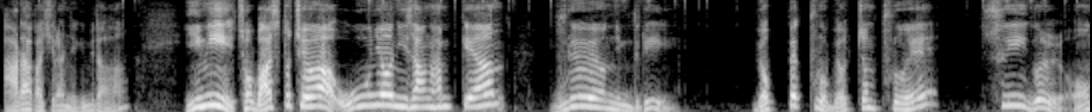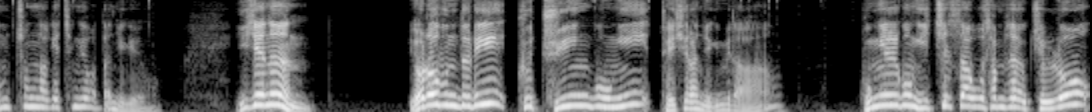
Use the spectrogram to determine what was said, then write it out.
알아가시란 얘기입니다. 이미 저 마스터체와 5년 이상 함께한 무료 회원님들이 몇백 프로, 몇점 프로의 수익을 엄청나게 챙겨갔다는 얘기예요. 이제는 여러분들이 그 주인공이 되시란 얘기입니다. 010-2745-3467로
